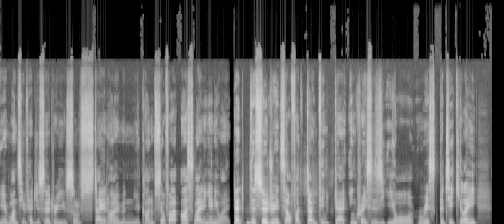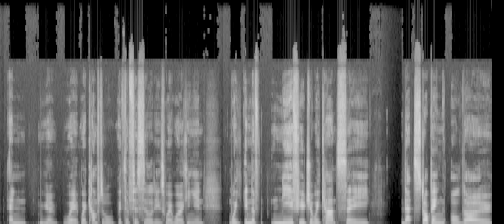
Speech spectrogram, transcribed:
you know once you've had your surgery, you sort of stay at home and you're kind of self isolating anyway. But the surgery itself, I don't think uh, increases your risk particularly, and you know we're we're comfortable with the facilities we're working in. We in the near future we can't see that stopping, although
